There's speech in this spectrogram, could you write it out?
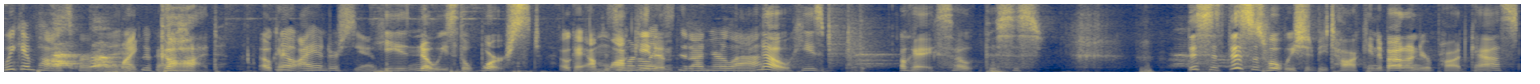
we can pause for a minute. Oh my okay. God. Okay. No, I understand. he no, he's the worst. Okay, I'm Does locking like, him. sit on your lap? No, he's okay. So this is This is this is what we should be talking about on your podcast.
